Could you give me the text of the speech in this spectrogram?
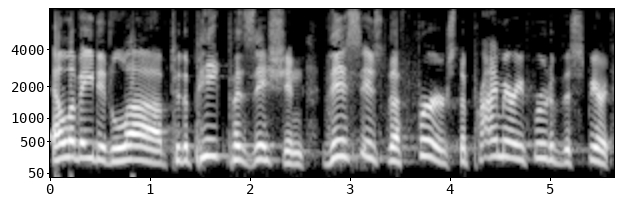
elevated love to the peak position, this is the first, the primary fruit of the Spirit.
